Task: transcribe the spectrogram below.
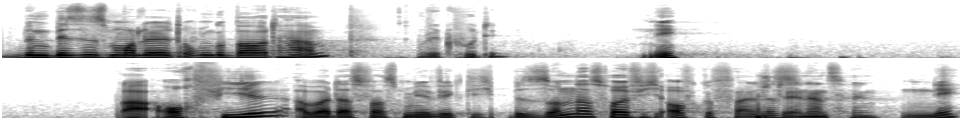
ein Business Model drum gebaut haben? Recruiting? Nee. War auch viel, aber das, was mir wirklich besonders häufig aufgefallen ist. Stellenanzeigen? Nee.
